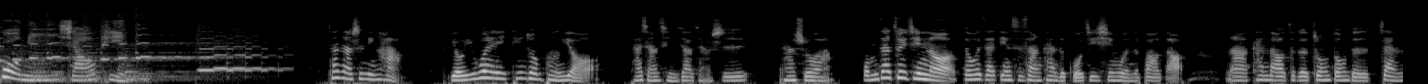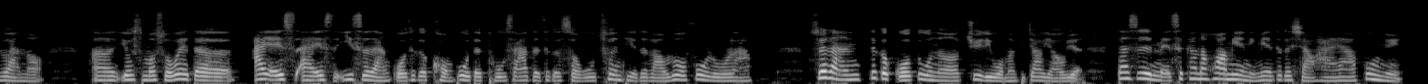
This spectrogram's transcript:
破迷小品，张讲师您好，有一位听众朋友，他想请教讲师，他说啊，我们在最近呢，都会在电视上看着国际新闻的报道，那看到这个中东的战乱哦，呃，有什么所谓的 ISIS 伊斯兰国这个恐怖的屠杀的这个手无寸铁的老弱妇孺啦，虽然这个国度呢距离我们比较遥远。但是每次看到画面里面这个小孩啊、妇女，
